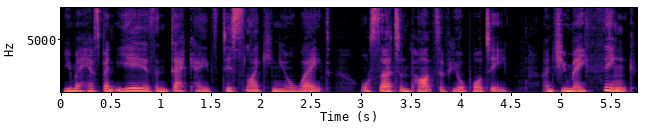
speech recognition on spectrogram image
You may have spent years and decades disliking your weight or certain parts of your body, and you may think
